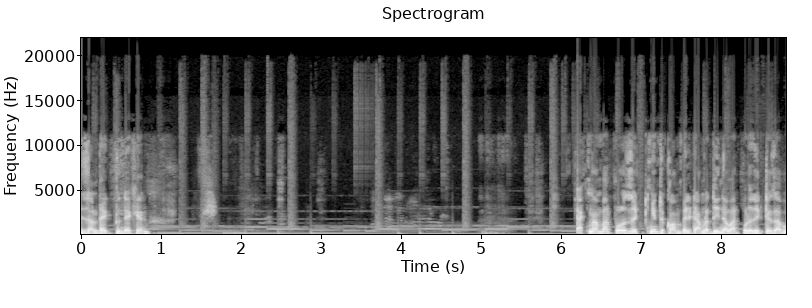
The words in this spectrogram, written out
রেজাল্টটা একটু দেখেন। এক নাম্বার প্রজেক্ট কিন্তু কমপ্লিট আমরা দুই নাম্বার প্রজেক্টে যাব।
